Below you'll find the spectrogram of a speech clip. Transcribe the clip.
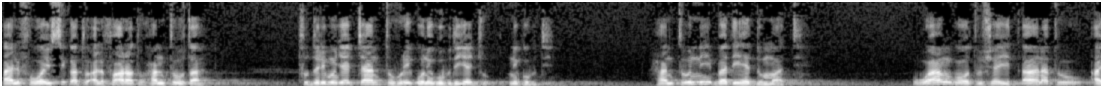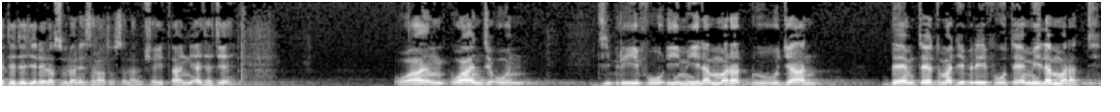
alfuwaysiqatu alfa'ratu hantuuta tudrimu jechaan tuhriqu ni gubdi jechu ni gubdi hantuunni badii heddummaatti waan gootu shayxaanatu ajaje jedhe rasuul alayhi salaatu wasalaam shayxaanni ajaje waan je'uun jibrii fuudhii miilan maradhuu je'an deemteetuma jibrii fuutee miilan maratti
